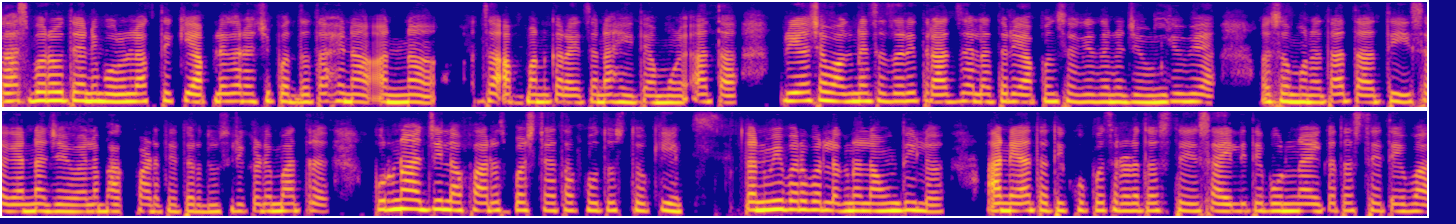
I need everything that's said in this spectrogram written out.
घास भरवते आणि बोलू लागते, की "आपल्या घराची पद्धत आहे ना, अन्न चा अपमान करायचा नाही. त्यामुळे आता प्रियाच्या वागण्याचा जरी त्रास झाला तरी आपण सगळेजण जेवून घेऊया, असं म्हणत आता ती सगळ्यांना जेवायला भाग पाडते. तर दुसरीकडे मात्र पूर्ण आजीला फारच पश्चाताप होत असतो, की तन्वी बरोबर लग्न लावून दिलं आणि आता ती खूपच रडत असते. सायली ते बोलणं ऐकत असते तेव्हा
